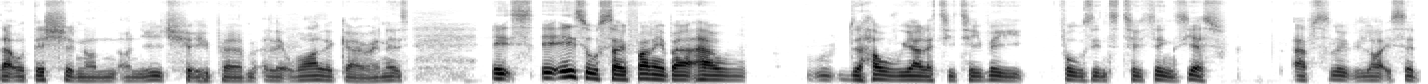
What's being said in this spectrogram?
that audition on on YouTube um, a little while ago, and it's it's it is also funny about how the whole reality TV falls into two things. Yes, absolutely, like you said,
